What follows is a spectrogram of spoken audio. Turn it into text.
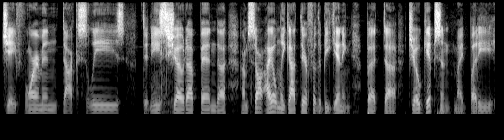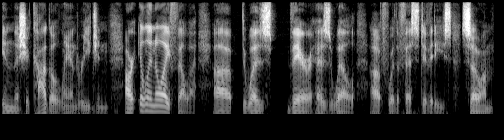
Jay Foreman, Doc Sleaze, Denise showed up, and uh, I'm sorry, I only got there for the beginning. But uh, Joe Gibson, my buddy in the Chicagoland region, our Illinois fella, uh, was there as well uh, for the festivities. So um,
